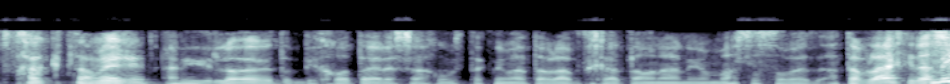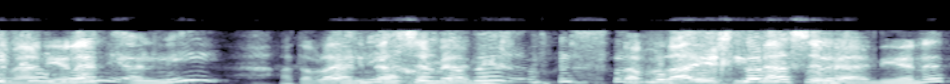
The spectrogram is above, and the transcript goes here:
משחק צמרת. אני לא אוהב את הבדיחות האלה שאנחנו מסתכלים על הטבלה בתחילת העונה, אני ממש לא סובל את זה. הטבלה היחידה מי שמעניינת, כמוני? אני? הטבלה היחידה שמעניינת? הטבלה היחידה 12. שמעניינת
